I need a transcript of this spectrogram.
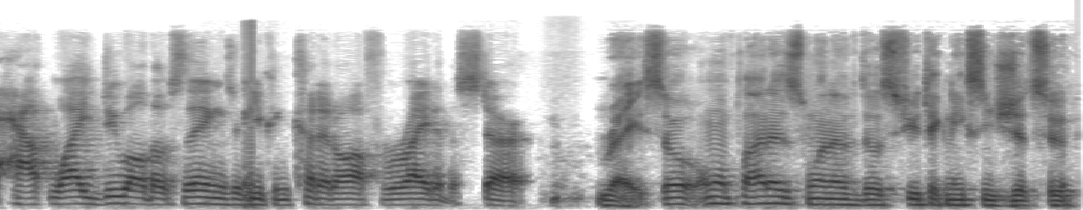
how why do all those things if you can cut it off right at the start? Right. So omoplata is one of those few techniques in jiu-jitsu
